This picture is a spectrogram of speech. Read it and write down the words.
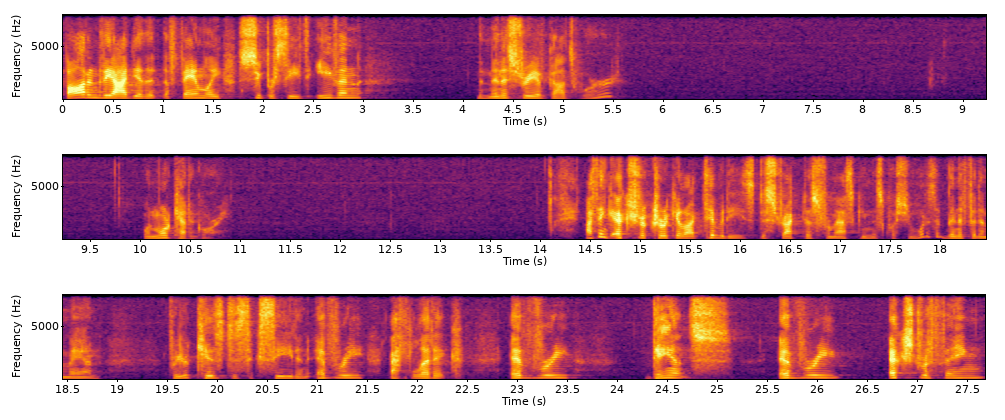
bought into the idea that the family supersedes even the ministry of God's word. One more category I think extracurricular activities distract us from asking this question What does it benefit a man for your kids to succeed in every athletic, every dance, every extra thing,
